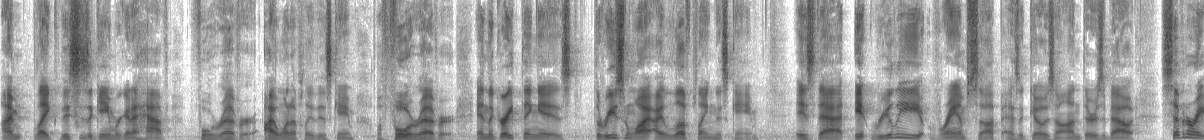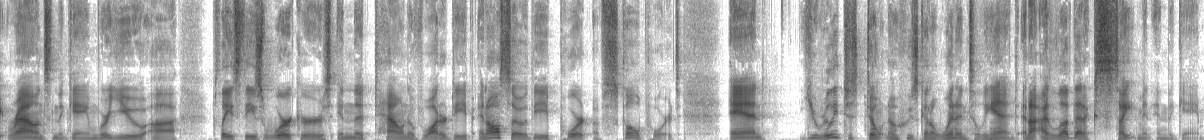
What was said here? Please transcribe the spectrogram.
I'm like this is a game we're going to have forever. I want to play this game forever. And the great thing is, the reason why I love playing this game is that it really ramps up as it goes on. There's about seven or eight rounds in the game where you uh, place these workers in the town of Waterdeep and also the port of Skullport. And you really just don't know who's going to win until the end. And I, I love that excitement in the game.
